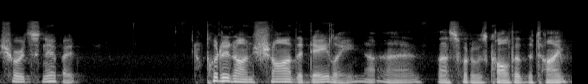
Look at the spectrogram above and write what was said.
short snippet, put it on Shaw the Daily. Uh, uh, that's what it was called at the time.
